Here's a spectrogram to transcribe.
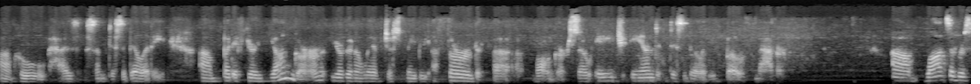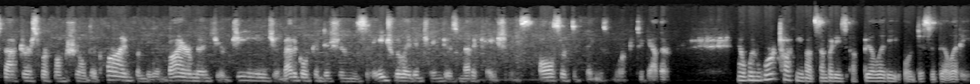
um, who has some disability. Um, but if you're younger you're going to live just maybe a third uh, longer. So age and disability both matter um, lots of risk factors for functional decline from the environment, your genes, your medical conditions, age related changes, medications, all sorts of things work together. Now, when we're talking about somebody's ability or disability,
